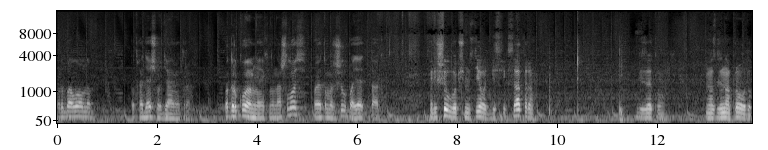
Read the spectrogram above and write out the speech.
рыболовных подходящего диаметра. Под рукой у меня их не нашлось, поэтому решил паять так. Решил, в общем, сделать без фиксатора. Без этого. У нас длина провода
